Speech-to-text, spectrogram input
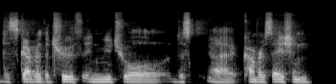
discover the truth in mutual uh, conversation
